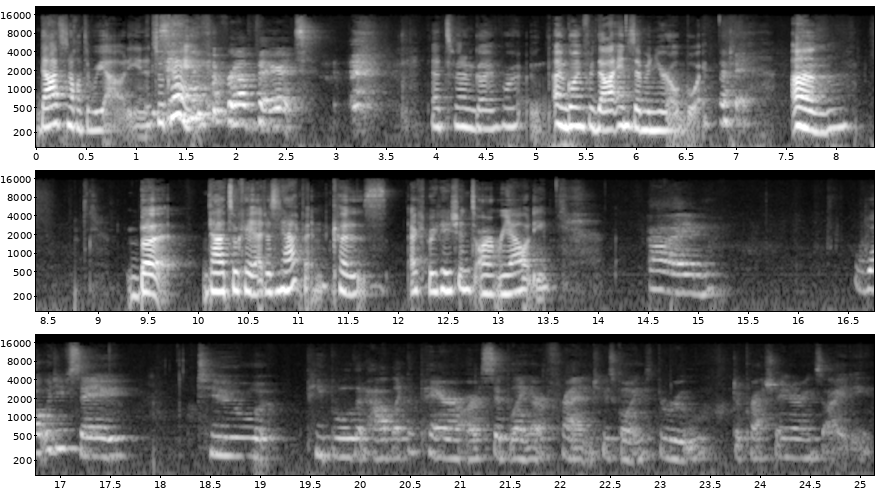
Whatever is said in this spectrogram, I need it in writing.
that's not the reality and it's okay like a proud parent. that's what i'm going for i'm going for that and seven year old boy Okay. um but that's okay that doesn't happen because expectations aren't reality Um, what would you say to people that have like a parent or a sibling or a friend who's going through depression or anxiety?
